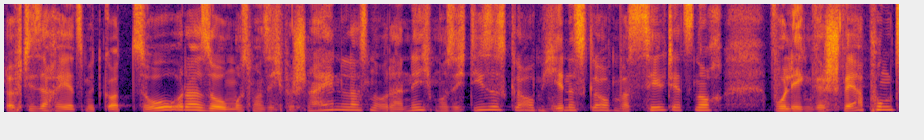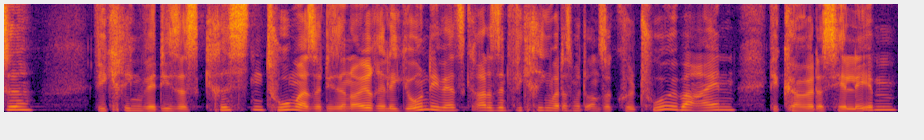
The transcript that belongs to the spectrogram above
Läuft die Sache jetzt mit Gott so oder so? Muss man sich beschneiden lassen oder nicht? Muss ich dieses glauben, jenes glauben? Was zählt jetzt noch? Wo legen wir Schwerpunkte? Wie kriegen wir dieses Christentum, also diese neue Religion, die wir jetzt gerade sind, wie kriegen wir das mit unserer Kultur überein? Wie können wir das hier leben?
